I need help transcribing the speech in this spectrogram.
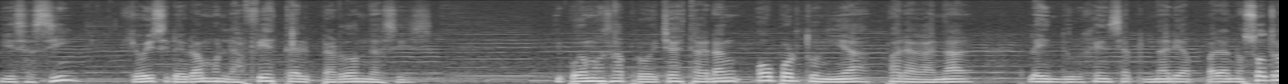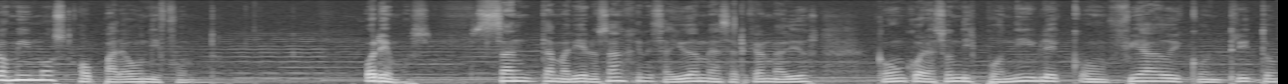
Y es así que hoy celebramos la fiesta del perdón de Asís, y podemos aprovechar esta gran oportunidad para ganar la indulgencia plenaria para nosotros mismos o para un difunto. Oremos. Santa María de los Ángeles, ayúdame a acercarme a Dios con un corazón disponible, confiado y contrito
